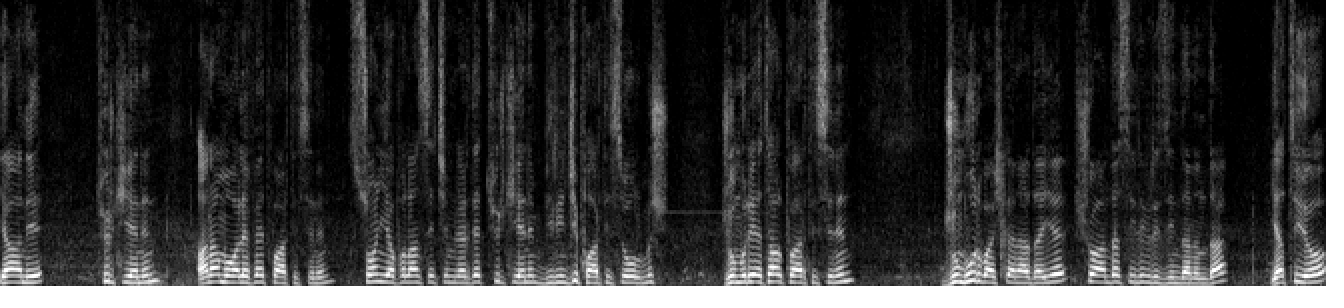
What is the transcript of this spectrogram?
Yani Türkiye'nin ana muhalefet partisinin son yapılan seçimlerde Türkiye'nin birinci partisi olmuş Cumhuriyet Halk Partisi'nin Cumhurbaşkanı adayı şu anda Silivri zindanında yatıyor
